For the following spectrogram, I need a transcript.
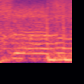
myself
